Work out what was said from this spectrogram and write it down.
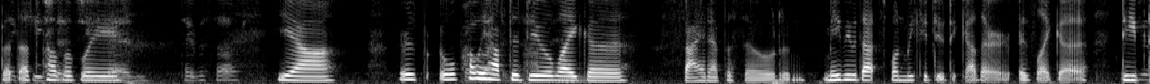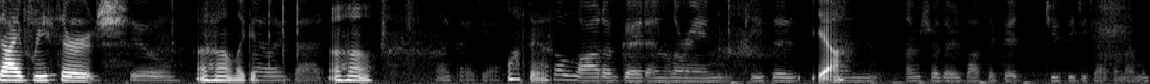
but Like, that's he said, she probably said type of stuff. yeah. There's we'll probably have to do like a side episode, and maybe that's one we could do together. Is like a deep do, dive cases, research. Too. Uh huh. Like I a like that. uh huh. I like that idea. We'll have to. There's a lot of good and Lorraine cases. Yeah. And I'm sure there's lots of good juicy details on them we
